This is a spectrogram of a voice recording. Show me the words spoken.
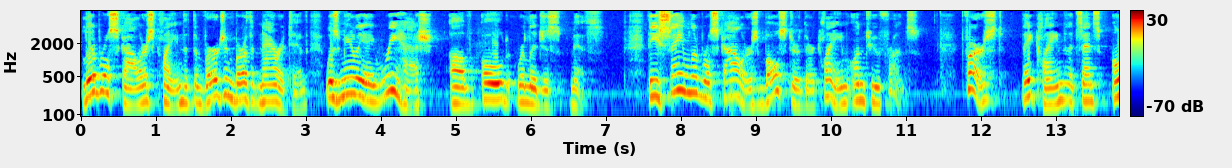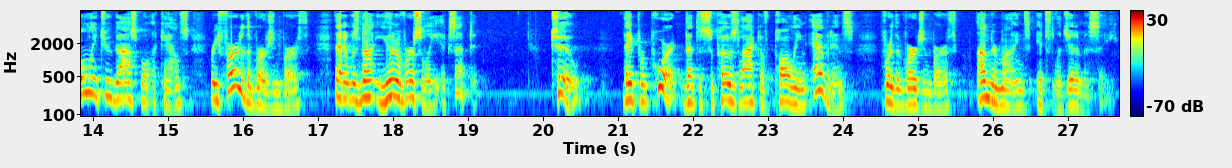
Liberal scholars claimed that the virgin birth narrative was merely a rehash of old religious myths. These same liberal scholars bolstered their claim on two fronts. First, they claimed that since only two gospel accounts refer to the virgin birth, that it was not universally accepted. Two, they purport that the supposed lack of Pauline evidence for the virgin birth undermines its legitimacy.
